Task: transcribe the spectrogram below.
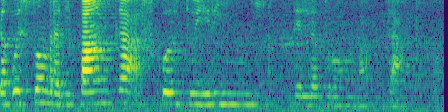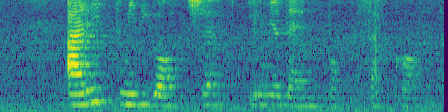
Da quest'ombra di panca ascolto i ringhi della tromba d'acqua a ritmi di gocce il mio tempo s'accorda.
